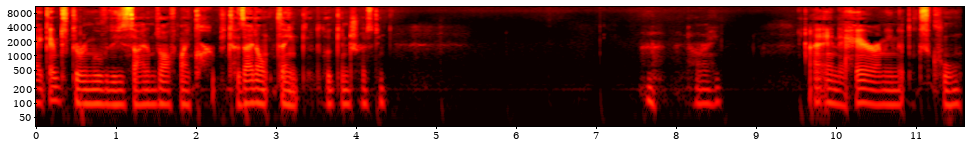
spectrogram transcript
Yeah, I'm just gonna remove these items off my cart because I don't think it look interesting. Hmm, Alright. Uh, and the hair, I mean, it looks cool.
